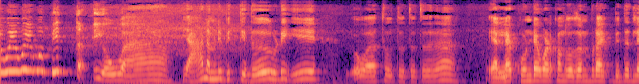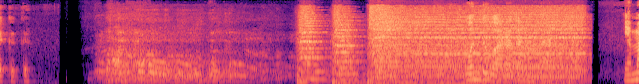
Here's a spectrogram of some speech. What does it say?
ಇವು ಇವು ಇವು ಬಿತ್ತ. ಯವ್ವ ಯಾ ನಮ್ನಿ ಬಿತ್ತಿದು ಹುಡುಗಿ. ಯವ್ವ ತೂ ತೂ ತೂ ತೂ ಎಲ್ಲ ಕುಂಡೆ ಹೊಡ್ಕೊಂಡು ಹೋಗೋಣ ಬಿಡ ಬಿದ್ದದ ಲೆಕ್ಕಕ್ಕೆ. ಒಂದು ವಾರದ ನಂತರ. ಯಮ್ಮ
